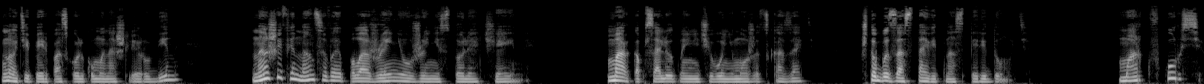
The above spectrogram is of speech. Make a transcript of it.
Но теперь, поскольку мы нашли рубины, наше финансовое положение уже не столь отчаянное. Марк абсолютно ничего не может сказать, чтобы заставить нас передумать. Марк в курсе,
